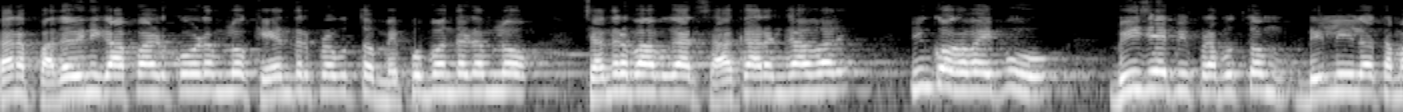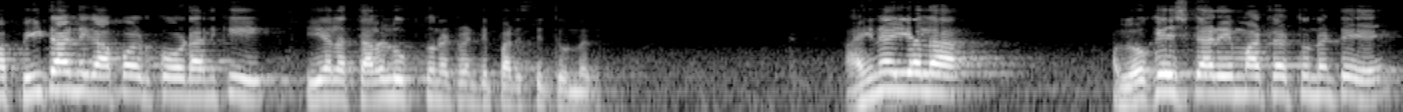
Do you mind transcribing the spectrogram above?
తన పదవిని కాపాడుకోవడంలో కేంద్ర ప్రభుత్వం మెప్పు పొందడంలో చంద్రబాబు గారు సహకారం కావాలి. ఇంకొక వైపు బీజేపీ ప్రభుత్వం ఢిల్లీలో తమ పీఠాన్ని కాపాడుకోవడానికి ఇవాళ తలలూపుతున్నటువంటి పరిస్థితి ఉన్నది. అయినా ఇవాళ లోకేష్ గారు ఏం మాట్లాడుతుందంటే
